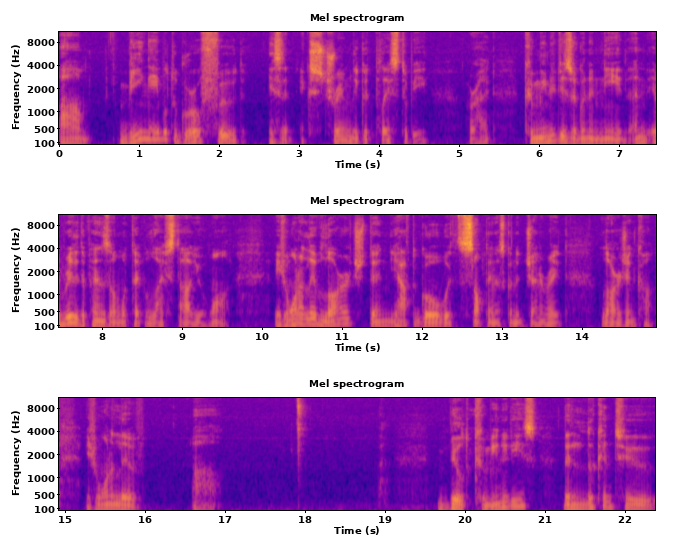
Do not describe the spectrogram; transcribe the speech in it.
Um, being able to grow food is an extremely good place to be right? Communities are going to need and it really depends on what type of lifestyle you want if you want to live large then you have to go with something that's going to generate large income. If you want to live uh, build communities then look into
